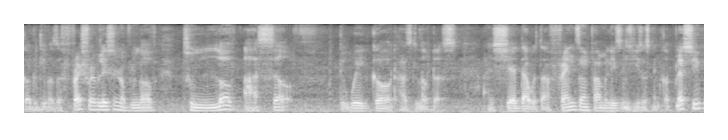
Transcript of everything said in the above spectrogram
God will give us a fresh revelation of love to love ourselves the way God has loved us and share that with our friends and families in Jesus' name. God bless you.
